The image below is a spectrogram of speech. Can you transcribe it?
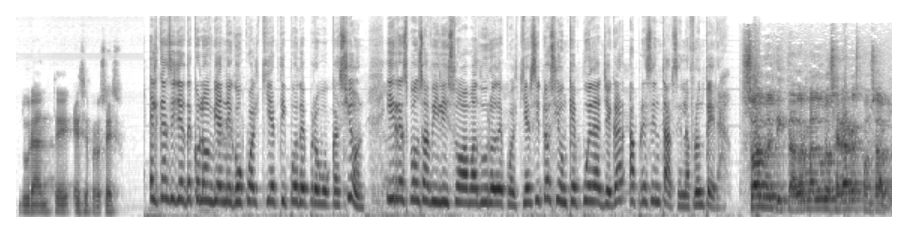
durante ese proceso. El canciller de Colombia negó cualquier tipo de provocación y responsabilizó a Maduro de cualquier situación que pueda llegar a presentarse en la frontera. Solo el dictador Maduro será responsable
